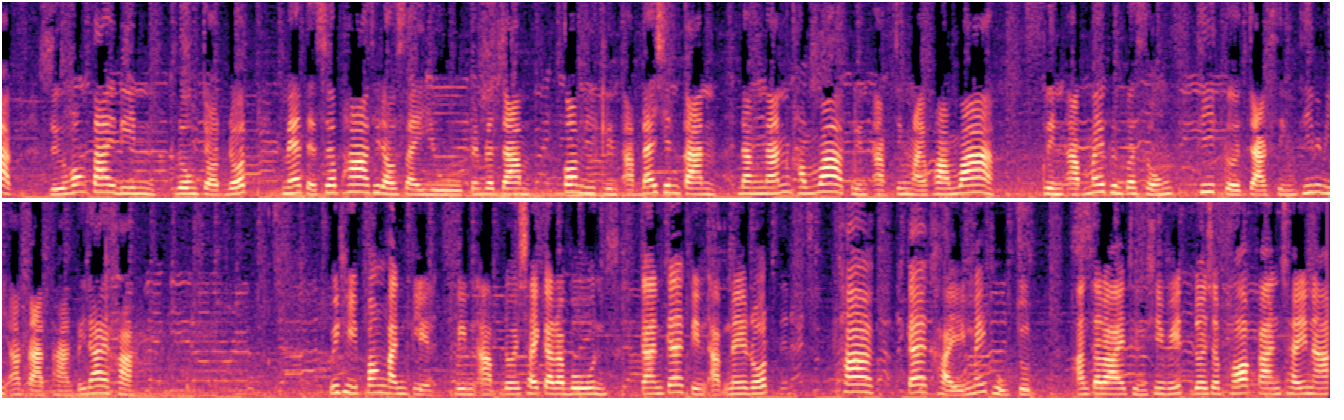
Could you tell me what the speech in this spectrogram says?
าก หรือห้องใต้ดิน โรงจอดรถ แม้แต่เสื้อผ้าที่เราใส่อยู่ เป็นประจำก็มีกลิ่นอับได้เช่นกัน ดังนั้นคำว่ากลิ่นอับจึงหมายความว่า กลิ่นอับไม่พึงประสงค์ที่เกิดจากสิ่งที่ไม่มีอากาศผ่านไปได้ค่ะ วิธีป้องกันกลิ่นกลิ่นอับโดยใช้การบูน การแก้กลิ่นอับในรถ ถ้าแก้ไขไม่ถูกจุดอันตรายถึงชีวิต โดยเฉพาะการใช้น้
